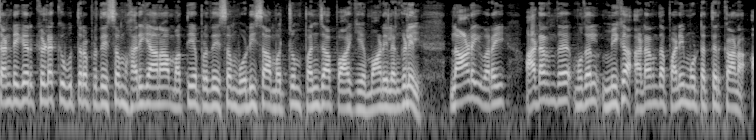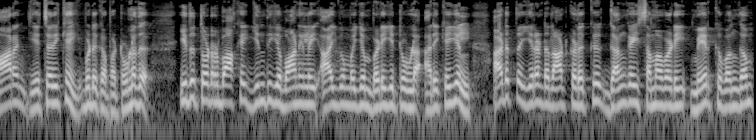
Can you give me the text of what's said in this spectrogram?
சண்டிகர் கிழக்கு உத்தரப்பிரதேசம் ஹரியானா மத்திய பிரதேசம் ஒடிசா மற்றும் பஞ்சாப் ஆகிய மாநிலங்களில் நாளை வரை அடர்ந்த முதல் மிக அடர்ந்த பனிமூட்டத்திற்கான ஆரஞ்ச் எச்சரிக்கை விடுக்கப்பட்டுள்ளது. இது தொடர்பாக இந்திய வானிலை ஆய்வு மையம் வெளியிட்டுள்ள அறிக்கையில் அடுத்த இரண்டு நாட்களுக்கு கங்கை சமவெளி மேற்கு வங்கம்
